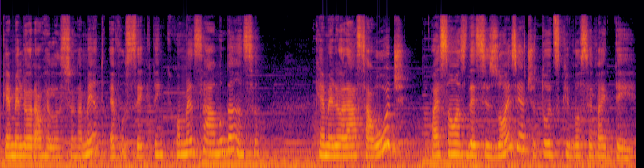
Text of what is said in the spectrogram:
Quer melhorar o relacionamento? É você que tem que começar a mudança. Quer melhorar a saúde? Quais são as decisões e atitudes que você vai ter?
